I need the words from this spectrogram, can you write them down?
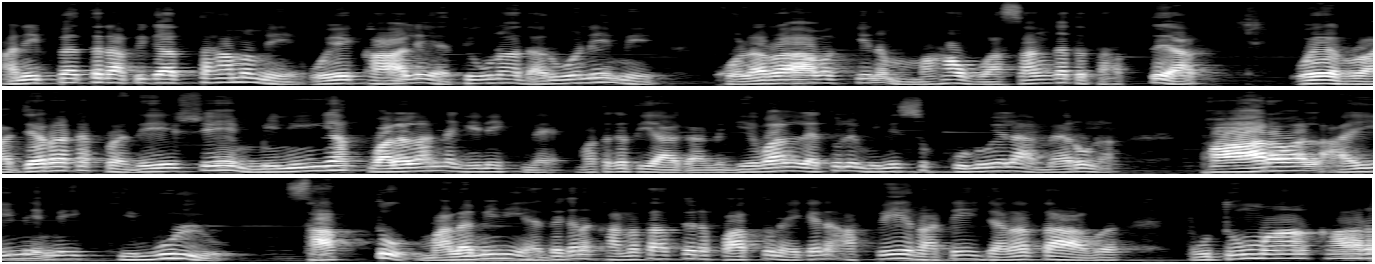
අනිත් පැත්තට අපි ගත්තාම මේ ඔය කාලේ ඇති වුණා දරුවනේ මේ කොලරාව කියන මහ වසංගත තත්ත්වයක් ඔය රජරට ප්‍රදේශයේ මිනිියක් වලන්න ගෙනෙක් නෑ මතක තියාගන්න ගෙවල් ඇතුළ මිනිස්සු කුණු වෙලා මැරුණ පාරවල් අයිනේ මේ කිඹුල්ලු සත්තු මළමිනි ඇදගෙන කනතත්වයට පත් වුණ. එකන අපේ රටේ ජනතාව පුතුමාකාර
